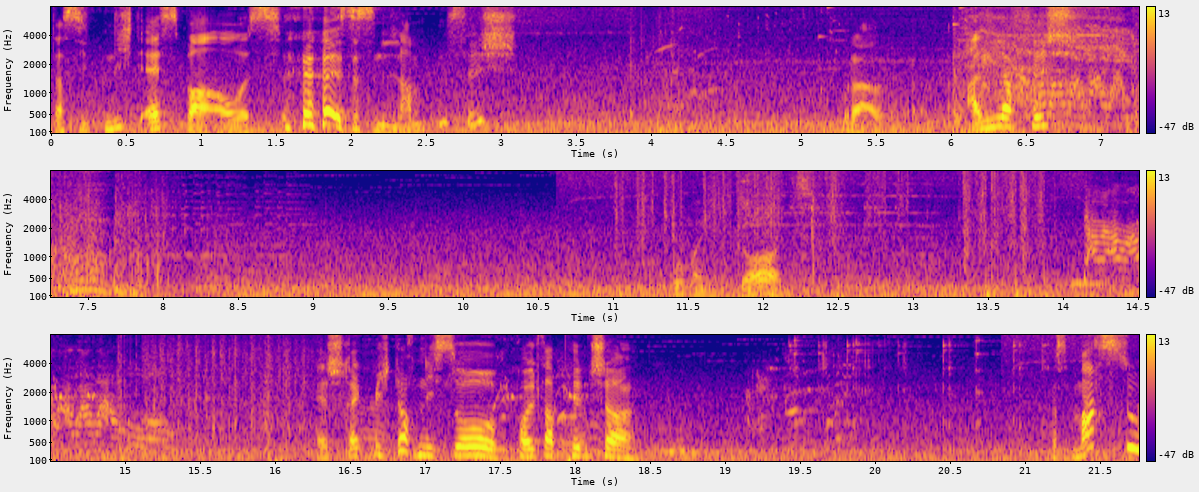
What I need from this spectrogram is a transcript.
Das sieht nicht essbar aus. ist das ein Lampenfisch? Oder Anglerfisch? Oh mein Gott. Erschreck mich doch nicht so, Polterpinscher. Was machst du?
